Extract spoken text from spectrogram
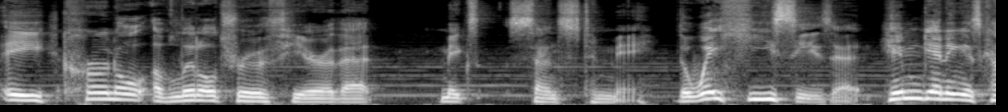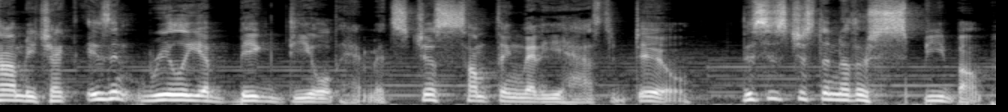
a kernel of little truth here that makes sense to me. The way he sees it, him getting his comedy checked isn't really a big deal to him. It's just something that he has to do. This is just another speed bump.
